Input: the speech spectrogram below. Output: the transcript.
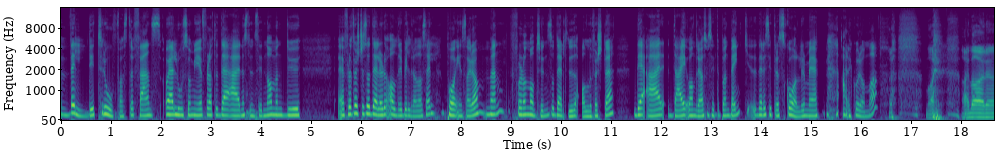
veldig trofaste fans, og jeg lo så mye, for det er en stund siden nå, men du eh, For det første så deler du aldri bilder av deg selv på Instagram, men for noen måneder siden så delte du det aller første. Det er deg og Andreas som sitter på en benk. Dere sitter og skåler med Er det korona? Nei, Nei det er eh,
